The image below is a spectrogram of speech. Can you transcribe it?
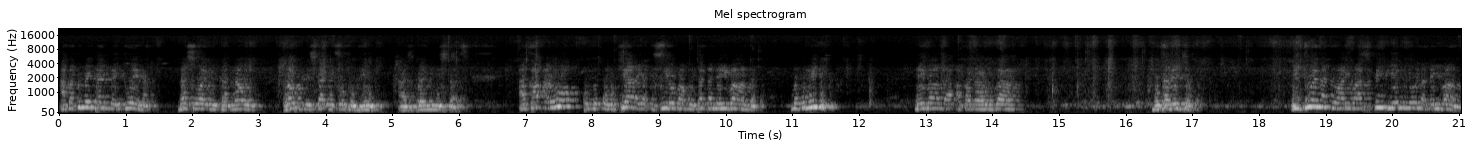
Akatumentalinga itwena that's why we can now proudly stand in front of you as prime ministers. Aka aliwo omu- omukyala yatufiire bamwitaga neibanda mukumwijuka neibanda akanaruga. Mutareja. Itwena twali basipidi yemunyona neibanda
